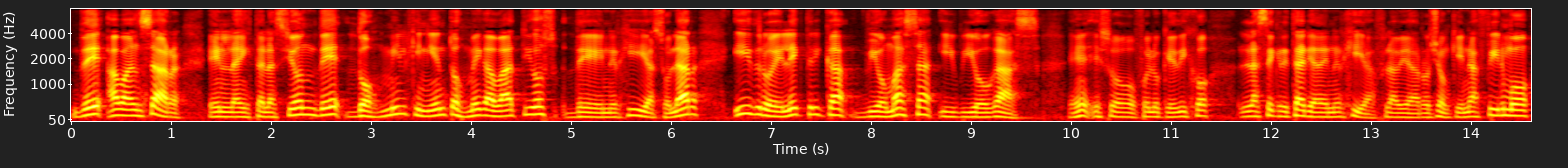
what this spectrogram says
de avanzar en la instalación de 2.500 megavatios de energía solar, hidroeléctrica, biomasa y biogás. ¿eh? Eso fue lo que dijo la secretaria de Energía, Flavia Arroyón, quien afirmó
